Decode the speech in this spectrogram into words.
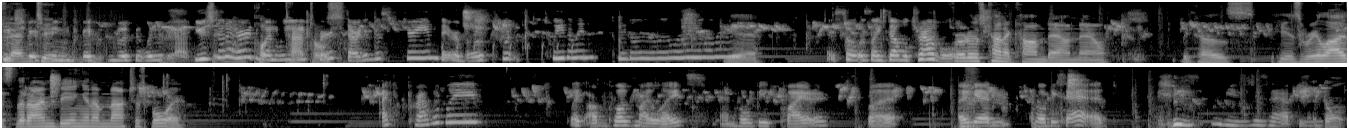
Planting- You should have heard when we first started the stream. They were both tw- tweedling, tweedling. Yeah. So it was like double trouble. Frodo's kind of calmed down now because he's realized that I'm being an obnoxious boy. I could probably like unplug my lights and he'll be quieter, but again, he'll be sad. He's, just I happy. don't.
